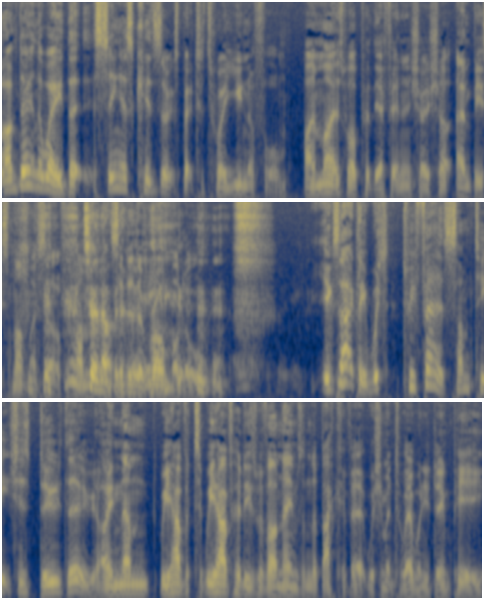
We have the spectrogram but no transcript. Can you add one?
I'm doing it the way that seeing as kids are expected to wear uniform, I might as well put the effort in and show and be smart myself. If I'm Turn up in a considered a role model, Exactly. Which, to be fair, some teachers do do. I mean, um, we have a t- we have hoodies with our names on the back of it, which you're meant to wear when you're doing PE.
